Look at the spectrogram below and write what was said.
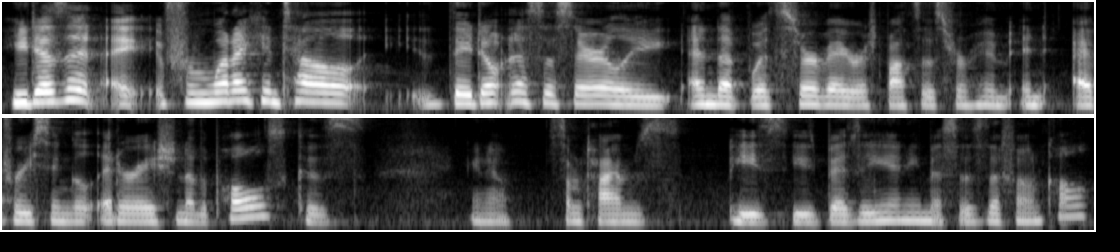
he doesn't from what i can tell they don't necessarily end up with survey responses from him in every single iteration of the polls because you know sometimes he's he's busy and he misses the phone call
